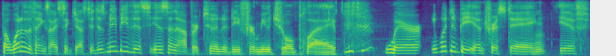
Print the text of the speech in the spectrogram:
But one of the things i suggested is maybe this is an opportunity for mutual play where it wouldn't it be interesting if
